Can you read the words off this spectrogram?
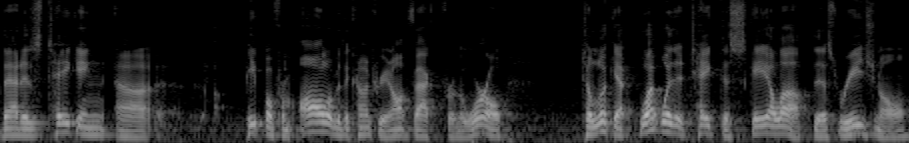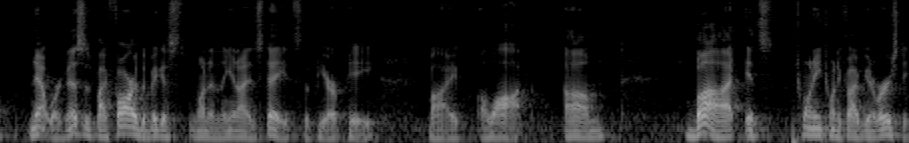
that is taking uh, people from all over the country and in fact from the world to look at what would it take to scale up this regional network. And this is by far the biggest one in the United States, the PRP, by a lot. Um, but it's 20, 25 universities.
